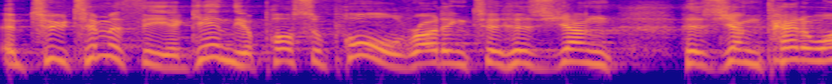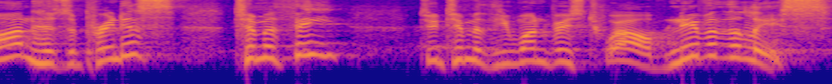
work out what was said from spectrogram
And 2 Timothy, again, the Apostle Paul writing to his young, his young Padawan, his apprentice, Timothy, 2 Timothy 1, verse 12. Nevertheless,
